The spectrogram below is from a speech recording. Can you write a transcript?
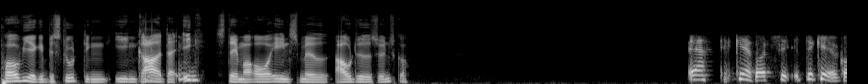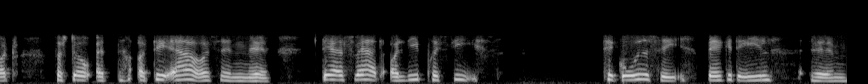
påvirke beslutningen i en grad, der ikke stemmer overens med afdødes ønsker? Ja, det kan jeg godt se. Det kan jeg godt forstå, at, og det er også en, øh, det er svært at lige præcis til gode se begge dele øh,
